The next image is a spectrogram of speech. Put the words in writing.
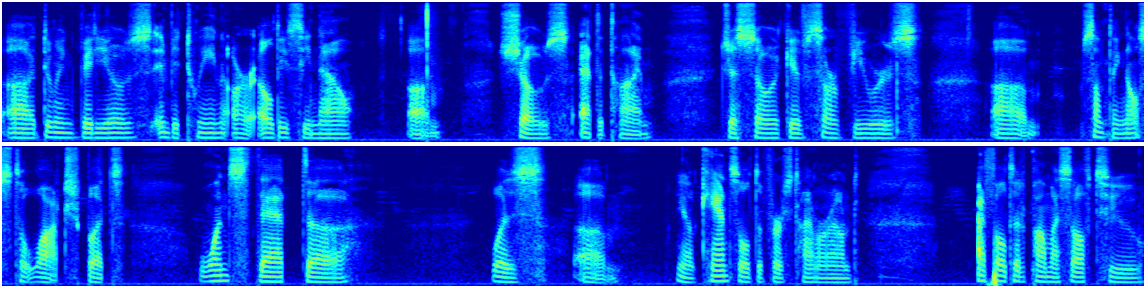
uh, doing videos in between our LDC now um, shows at the time, just so it gives our viewers um, something else to watch. But once that uh, was, um, you know, canceled the first time around, I felt it upon myself to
